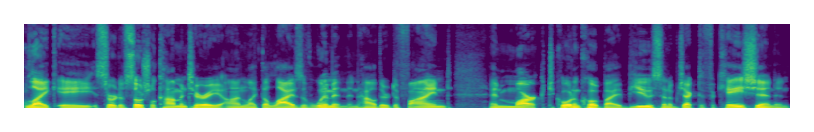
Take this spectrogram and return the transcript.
like a sort of social commentary on like the lives of women and how they're defined and marked quote unquote by abuse and objectification and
